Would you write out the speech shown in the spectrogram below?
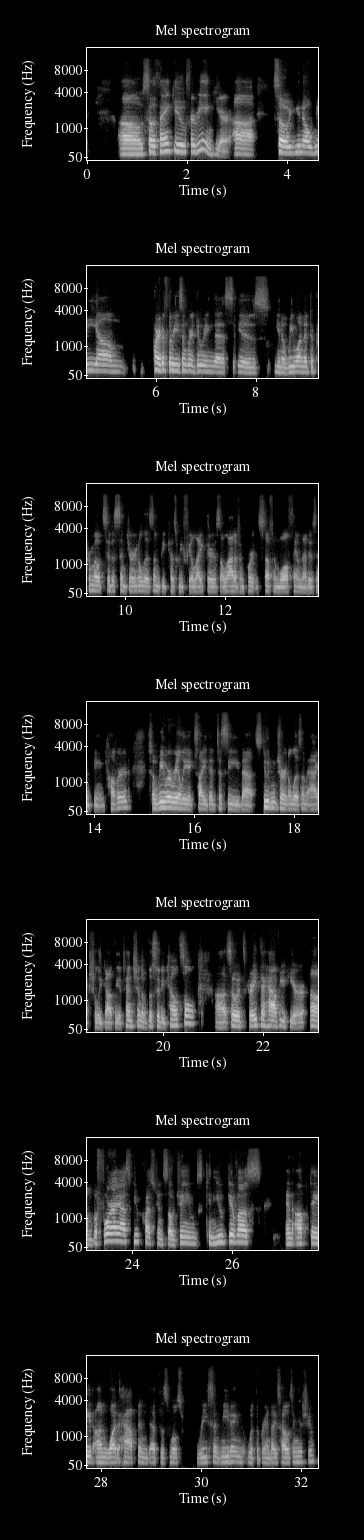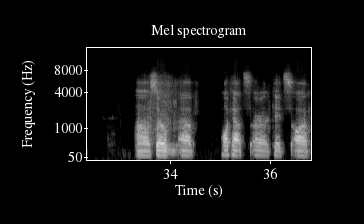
Um, so thank you for being here. Uh, so, you know, we, um, part of the reason we're doing this is, you know, we wanted to promote citizen journalism because we feel like there's a lot of important stuff in Waltham that isn't being covered. So we were really excited to see that student journalism actually got the attention of the city council. Uh, so it's great to have you here. Um, before I ask you questions, so James, can you give us an update on what happened at this most recent meeting with the Brandeis housing issue? Uh, so uh, Paul Katz or Cates uh,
